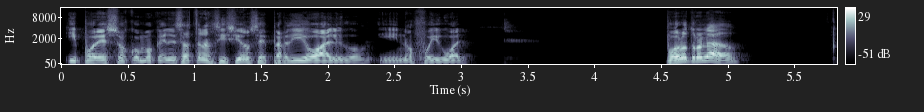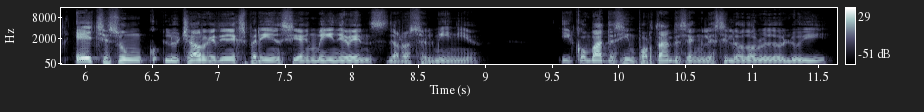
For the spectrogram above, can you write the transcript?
Y por eso como que en esa transición se perdió algo y no fue igual. Por otro lado, Edge es un luchador que tiene experiencia en main events de WrestleMania y combates importantes en el estilo WWE.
